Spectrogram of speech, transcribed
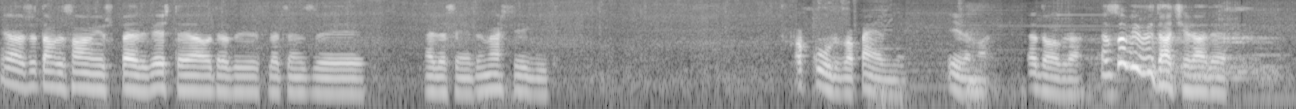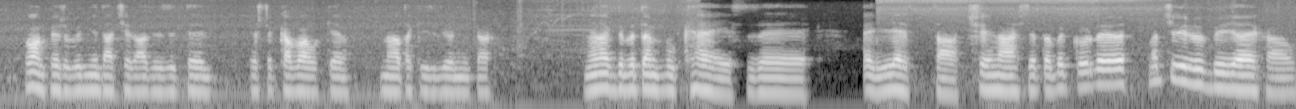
Ja, że tam wysłałem już PL wieś, to ja od razu już lecę z LS11 i git. O kurwa, pewnie. Ile ma? No dobra. Ja sobie wydacie radę. Wątpię, żeby nie dacie rady z tym jeszcze kawałkiem na takich zbiornikach. No no, gdyby ten był case z Eliesa 13, to by kurde na Cheers by jechał.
